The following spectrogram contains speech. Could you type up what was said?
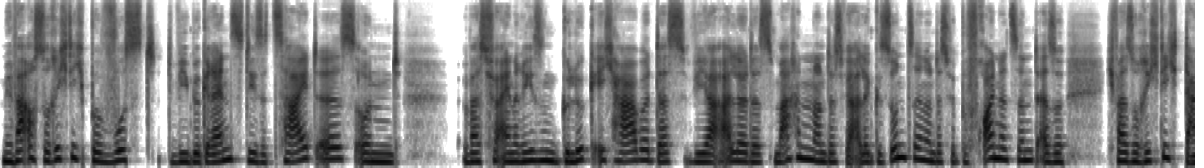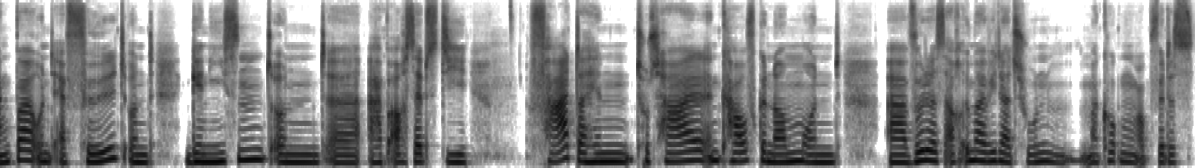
mir war auch so richtig bewusst, wie begrenzt diese Zeit ist und was für ein Riesenglück ich habe, dass wir alle das machen und dass wir alle gesund sind und dass wir befreundet sind. Also ich war so richtig dankbar und erfüllt und genießend und äh, habe auch selbst die Fahrt dahin total in Kauf genommen und äh, würde es auch immer wieder tun. Mal gucken, ob wir das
